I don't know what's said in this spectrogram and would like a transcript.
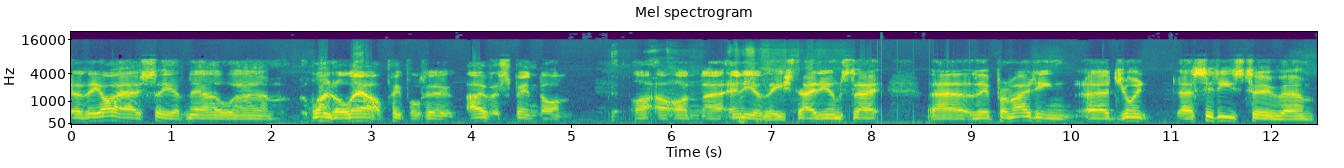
uh, the IOC have now um, won't allow people to overspend on uh, on uh, any of these stadiums. They uh, they're promoting uh, joint uh, cities to um,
